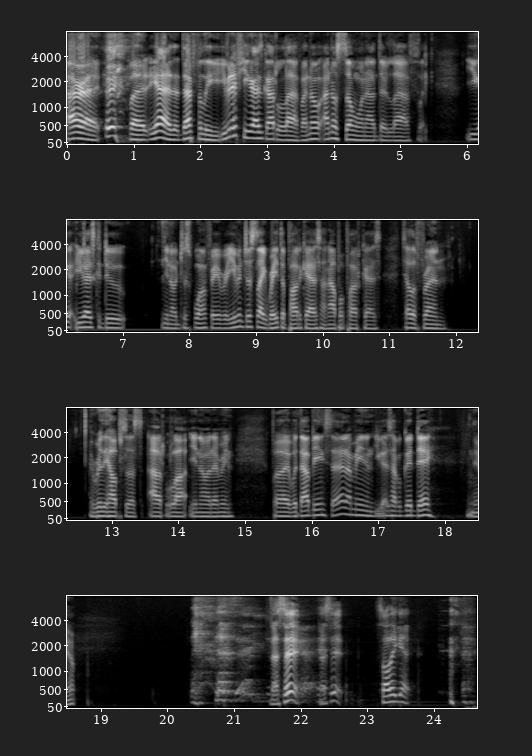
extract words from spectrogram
All right, but yeah, definitely. Even if you guys got to laugh, I know, I know someone out there laugh. Like you, you guys could do, you know, just one favor. Even just like rate the podcast on Apple Podcasts. Tell a friend. It really helps us out a lot. You know what I mean? But with that being said, I mean, you guys have a good day. Yep. That's it. That's it. That's it. That's all they get.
